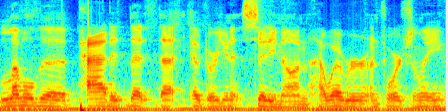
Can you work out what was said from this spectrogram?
level the pad that that outdoor unit's sitting on. However, unfortunately,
